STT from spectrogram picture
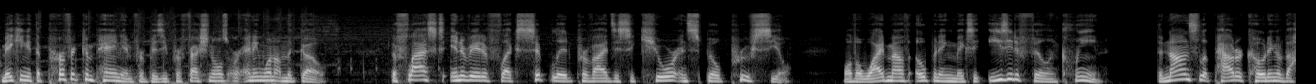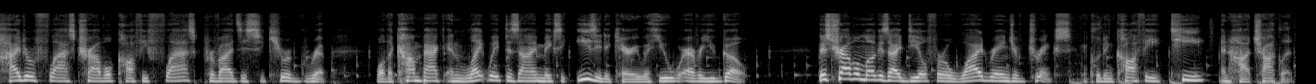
making it the perfect companion for busy professionals or anyone on the go. The flask's innovative flex sip lid provides a secure and spill proof seal, while the wide mouth opening makes it easy to fill and clean. The non slip powder coating of the Hydro Flask Travel Coffee Flask provides a secure grip, while the compact and lightweight design makes it easy to carry with you wherever you go. This travel mug is ideal for a wide range of drinks, including coffee, tea, and hot chocolate.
